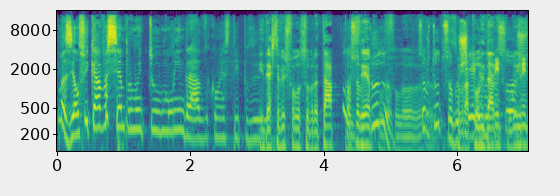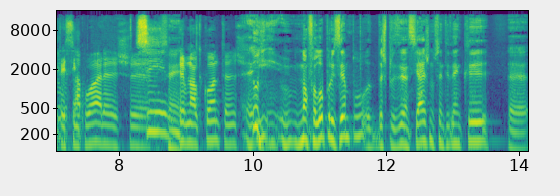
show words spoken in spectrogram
Mas ele ficava sempre muito melindrado com esse tipo de. E desta vez falou sobre a TAP, por Falou sobre exemplo. tudo. Falou Sobretudo sobre o a atualidade política. 35 horas, eh, Sim. Sim. Tribunal de Contas. E não falou, por exemplo, das presidenciais, no sentido em que eh,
